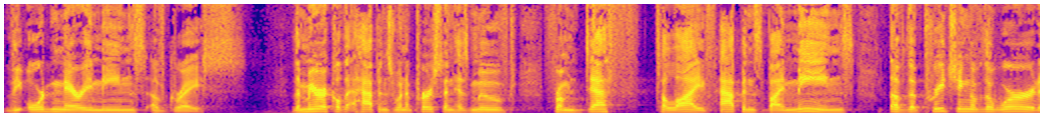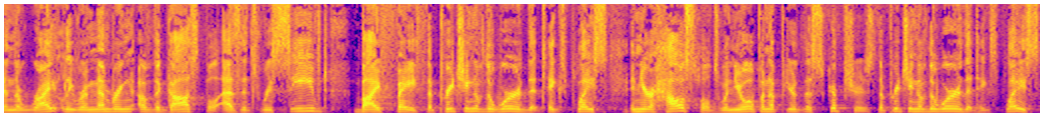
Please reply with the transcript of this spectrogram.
the ordinary means of grace. The miracle that happens when a person has moved from death to life happens by means of the preaching of the word and the rightly remembering of the gospel as it's received by faith. The preaching of the word that takes place in your households when you open up your, the scriptures. The preaching of the word that takes place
